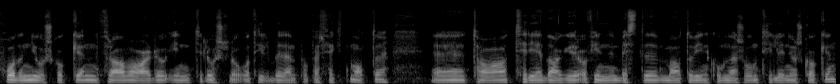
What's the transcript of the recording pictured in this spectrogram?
få den jordskokken fra Hvaler og inn til Oslo og tilby den på perfekt måte, eh, ta tre dager og finne den beste mat- og vinkombinasjonen til den jordskokken.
